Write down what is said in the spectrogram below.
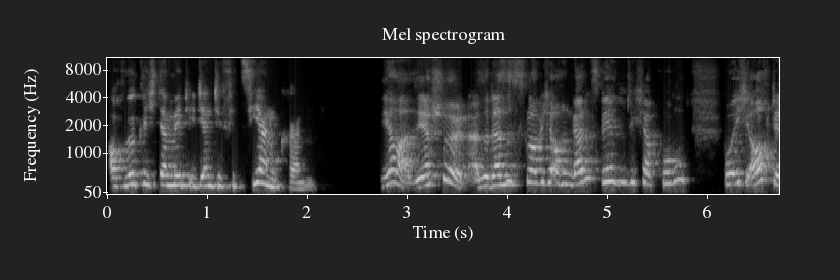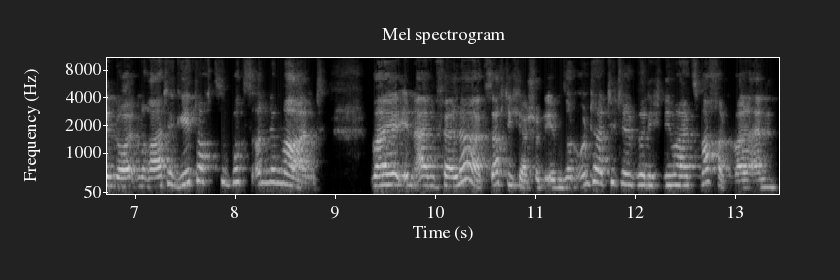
auch wirklich damit identifizieren können. Ja, sehr schön. Also das ist, glaube ich, auch ein ganz wesentlicher Punkt, wo ich auch den Leuten rate, geht doch zu Books on Demand. Weil in einem Verlag, sagte ich ja schon eben, so einen Untertitel würde ich niemals machen, weil ein,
